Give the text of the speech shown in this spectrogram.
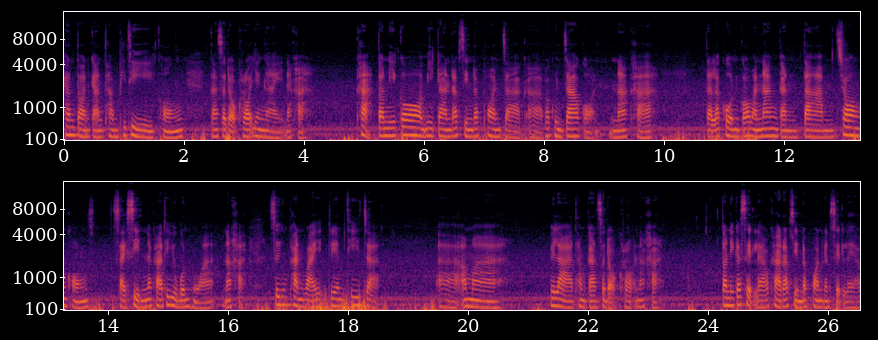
ขั้นตอนการทำพิธีของการสะเดาะเคราะห์ยังไงนะคะ ค่ะ ตอนนี้ก็มีการรับสินรับพรจากพระคุณเจ้าก่อนนะคะ แต่ละคนก็มานั่งกันตามช่องของสายสิญจนนะคะที่อยู่บนหัวนะคะ ซึ่งพันไว้เตรียมที่จะเอามาเวลาทำการสะเดาะเคราะห์นะคะ ตอนนี้ก็เสร็จแล้วค่ะ รับสินรับพรกันเสร็จแล้ว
